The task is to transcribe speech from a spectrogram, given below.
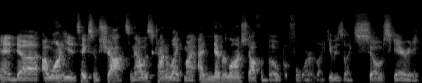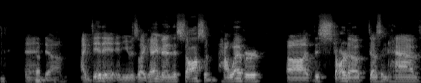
And uh, I want you to take some shots. And that was kind of like my, I'd never launched off a boat before. Like it was like so scary. And um, I did it. And he was like, hey, man, this is awesome. However, uh, this startup doesn't have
